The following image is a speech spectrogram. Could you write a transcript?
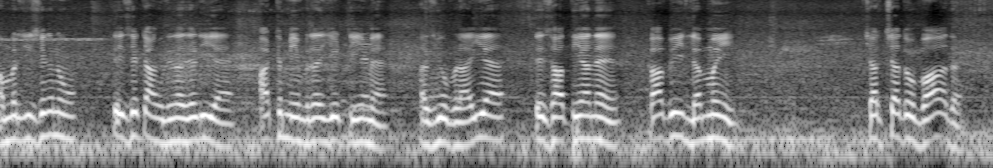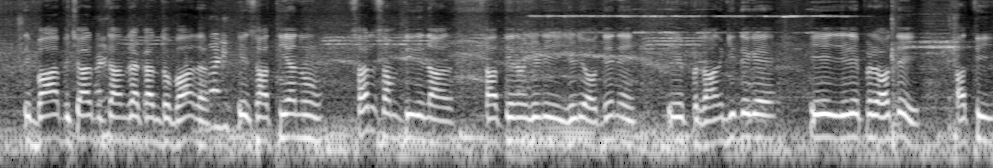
ਅਮਰਜੀਤ ਸਿੰਘ ਨੂੰ ਤੇ ਇਸੇ ਢੰਗ ਦੇ ਨਾਲ ਜਿਹੜੀ ਹੈ 8 ਮੈਂਬਰਾਂ ਦੀ ਜਿਹੜੀ ਟੀਮ ਹੈ, ਅਸੀਂ ਉਹ ਬਣਾਈ ਹੈ ਤੇ ਸਾਥੀਆਂ ਨੇ ਕਾਫੀ ਲੰਮੀ ਚਰਚਾ ਤੋਂ ਬਾਅਦ ਤੇ ਬਾਅਦ ਵਿਚਾਰ ਵਟਾਂਦਰਾ ਕਰਨ ਤੋਂ ਬਾਅਦ ਇਹ ਸਾਥੀਆਂ ਨੂੰ ਸਰਬਸੰਮਤੀ ਦੇ ਨਾਲ ਸਾਥੀਆਂ ਨੂੰ ਜਿਹੜੇ ਜਿਹੜੇ ਅਹੁਦੇ ਨੇ ਇਹ ਪ੍ਰਦਾਨ ਕੀਤੇ ਗਏ। ਇਹ ਜਿਹੜੇ ਅਹੁਦੇ ਸਾਥੀ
